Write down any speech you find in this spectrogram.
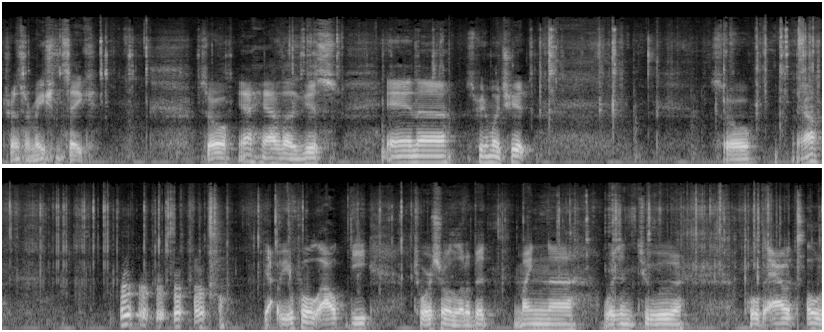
transformation's sake. So yeah, you have like this. And uh, that's pretty much it. So, yeah. Yeah, you pull out the torso a little bit. Mine uh, wasn't too uh, pulled out. Oh,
